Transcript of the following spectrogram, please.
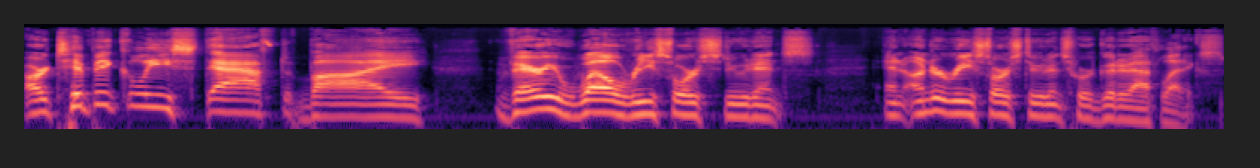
are typically staffed by very well resourced students and under resourced students who are good at athletics.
